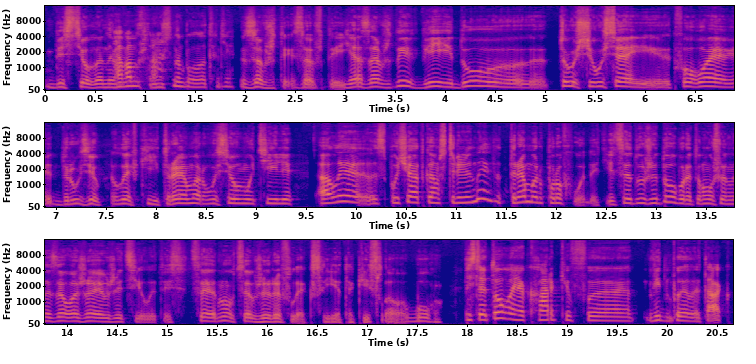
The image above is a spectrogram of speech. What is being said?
без цього не А вам страшно було тоді? Завжди, завжди. Я завжди в бій іду, трусюся і ховаю від друзів легкий тремор в усьому тілі. Але з початком стріляни тремор проходить. І це дуже добре, тому що не заважає вже цілитись. Це, ну, це вже рефлекс є такий, слава Богу. Після того, як Харків е, відбили, так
